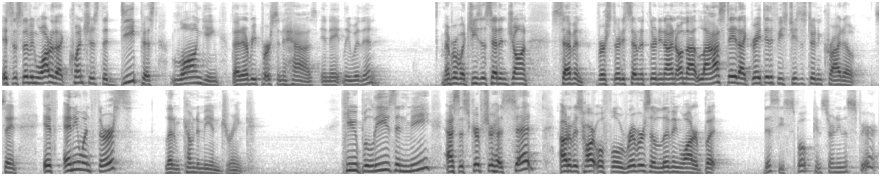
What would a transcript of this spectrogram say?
It's this living water that quenches the deepest longing that every person has innately within. Remember what Jesus said in John 7, verse 37 to 39. On that last day, that great day of the feast, Jesus stood and cried out, saying, If anyone thirsts, let him come to me and drink. He who believes in me, as the scripture has said, out of his heart will flow rivers of living water. But this he spoke concerning the Spirit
